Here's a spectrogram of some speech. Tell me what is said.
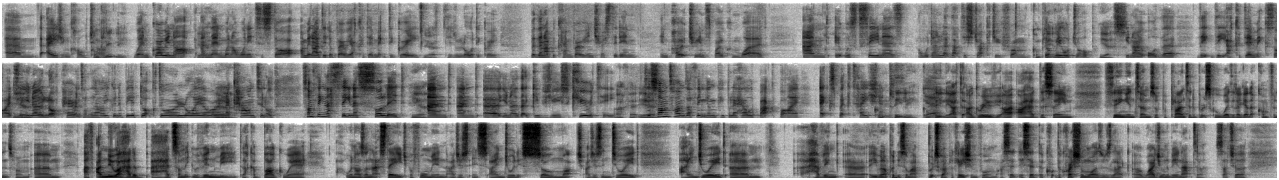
um, the Asian culture, Completely. When growing up, Yeah. and then when I wanted to start, I mean, I did a very academic degree, Yeah. did a law degree, but then I became very interested in in poetry and spoken word, and it was seen as, oh, well, don't let that distract you from Completely. the real job Yes. you know, or the the, the academic side. So Yeah. you know, a lot of parents are like, "Oh, you're going to be a doctor or a lawyer or an accountant or something that's seen as solid Yeah. and and uh, you know that gives you security." Okay, So sometimes I think young people are held back by expectations. Completely, Yeah. completely. I, th- I agree with you. I, I had the same thing in terms of applying to the Brit School. Where did I get that confidence from? Um, I, I knew I had a I had something within me, like a bug, where when I was on that stage performing, I just I enjoyed it so much. I just enjoyed, I enjoyed. Um, having uh, even I put this on my Brit School application form. I said they said the the question was was like uh, why do you want to be an actor? Such a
